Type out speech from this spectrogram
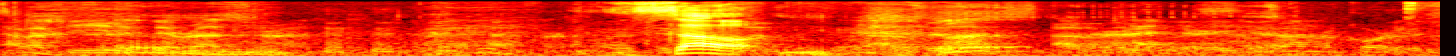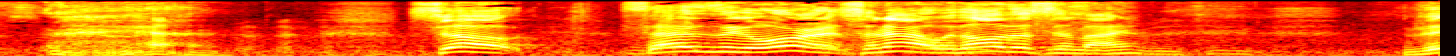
How about the eat at the restaurant? So, Alright, there you It's go. on recording. so says the Gemara. So now, with all this in mind, the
